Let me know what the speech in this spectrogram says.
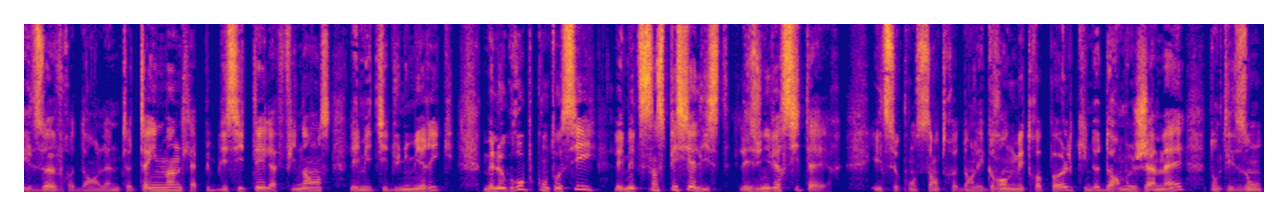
Ils œuvrent dans l'entertainment, la publicité, la finance, les métiers du numérique, mais le groupe compte aussi les médecins spécialistes, les universitaires. Ils se concentrent dans les grandes métropoles qui ne dorment jamais, dont ils ont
